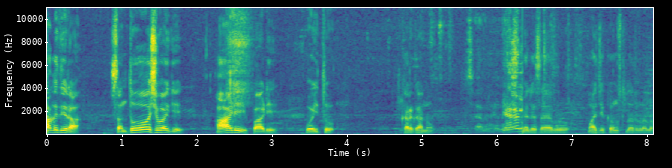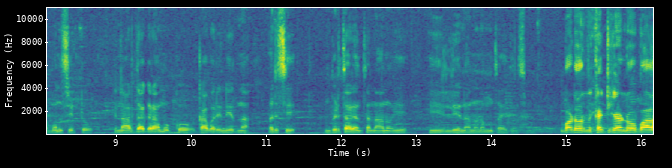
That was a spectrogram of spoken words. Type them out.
ಆಗದಿರ, ಸಂತೋಷವಾಗಿ ಆಡಿ ಪಾಡಿ ಹೋಯ್ತು ಕರಗನು ಆಮೇಲೆ ಸಾಹೇಬರು, ಮಾಜಿ ಕೌನ್ಸಿಲರ್ಗಳೆಲ್ಲ ಮನಸ್ಸಿಟ್ಟು ಇನ್ನು ಅರ್ಧ ಗ್ರಾಮಕ್ಕೂ ಕಾಬರಿ ನೀರನ್ನ ಹರಿಸಿ ಬಿಡ್ತಾರೆ ಅಂತ ನಾನು ಈ ಇಲ್ಲಿ ನಾನು ನಂಬ್ತಾ ಇದ್ದೀನಿ ಸರ್. ಬಡವ್ರನ್ನ ಕಟ್ಟಿಕೊಂಡು ಭಾಳ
